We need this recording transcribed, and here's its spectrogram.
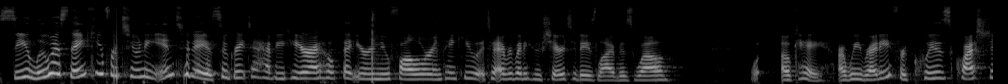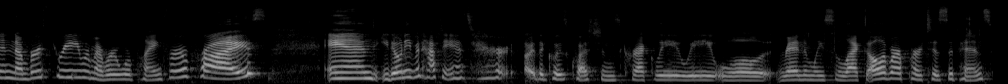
C. Lewis, thank you for tuning in today. It's so great to have you here. I hope that you're a new follower, and thank you to everybody who shared today's live as well. Okay, are we ready for quiz question number three? Remember, we're playing for a prize. And you don't even have to answer the quiz questions correctly. We will randomly select all of our participants.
